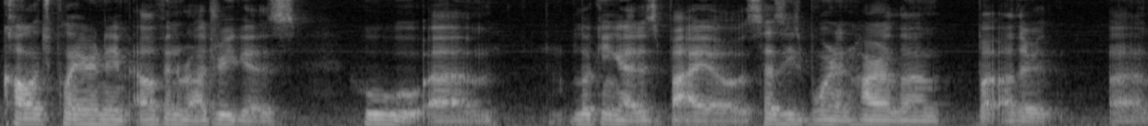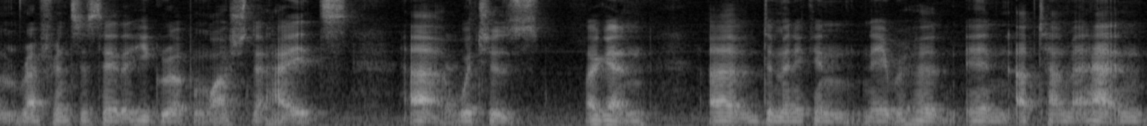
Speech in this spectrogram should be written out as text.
college player named Elvin Rodriguez who, um, looking at his bio, says he's born in Harlem, but other um, references say that he grew up in Washington Heights, uh, which is, again, a Dominican neighborhood in uptown Manhattan.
